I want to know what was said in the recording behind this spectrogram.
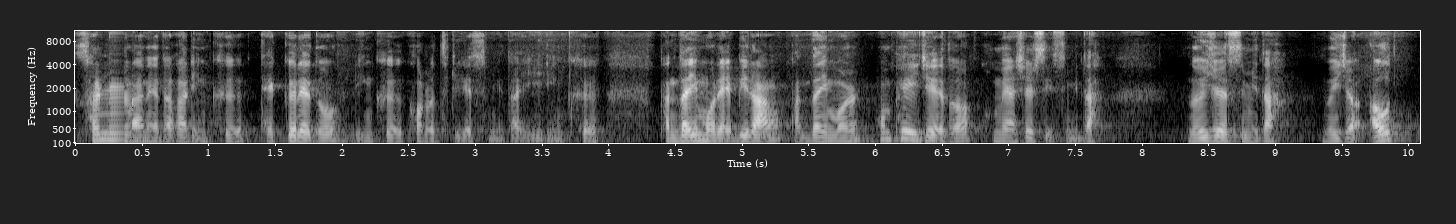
설명란에다가 링크 댓글에도 링크 걸어드리겠습니다. 이 링크 반다이몰 앱이랑 반다이몰 홈페이지에서 구매하실 수 있습니다. 노이즈였습니다. 노이즈 아웃.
